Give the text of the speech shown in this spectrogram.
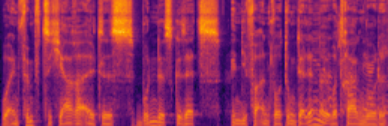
wo ein 50 Jahre altes Bundesgesetz in die Verantwortung der Länder übertragen wurde.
